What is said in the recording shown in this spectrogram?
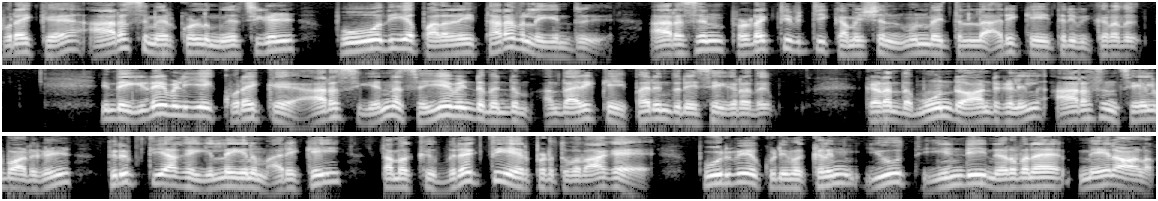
குறைக்க அரசு மேற்கொள்ளும் முயற்சிகள் போதிய பலனை தரவில்லை என்று அரசின் புரொடக்டிவிட்டி கமிஷன் முன்வைத்துள்ள அறிக்கை தெரிவிக்கிறது. இந்த இடைவெளியை குறைக்க அரசு என்ன செய்ய வேண்டும் என்றும் அந்த அறிக்கை பரிந்துரை செய்கிறது. கடந்த மூன்று ஆண்டுகளில் அரசின் செயல்பாடுகள் திருப்தியாக இல்லை எனும் அறிக்கை தமக்கு விரக்தி ஏற்படுத்துவதாக பூர்வீக குடிமக்களின் யூத் இண்டி நிறுவன மேலாளர்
